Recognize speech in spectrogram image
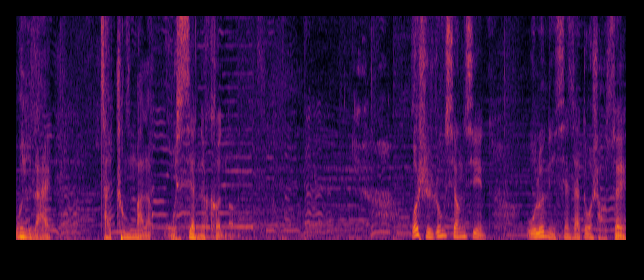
未来才充满了无限的可能。我始终相信，无论你现在多少岁，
